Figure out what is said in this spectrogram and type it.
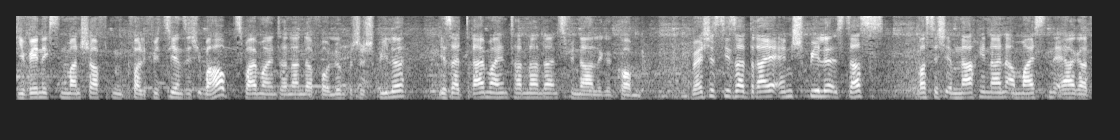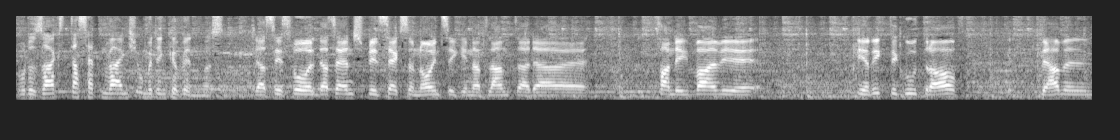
die wenigsten Mannschaften qualifizieren sich überhaupt zweimal hintereinander für Olympische Spiele. Ihr seid dreimal hintereinander ins Finale gekommen. Welches dieser drei Endspiele ist das, was dich im Nachhinein am meisten ärgert, wo du sagst, das hätten wir eigentlich unbedingt gewinnen müssen? Das ist wohl das Endspiel 96 in Atlanta. Da äh, fand ich, waren wir richtig gut drauf. Wir haben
